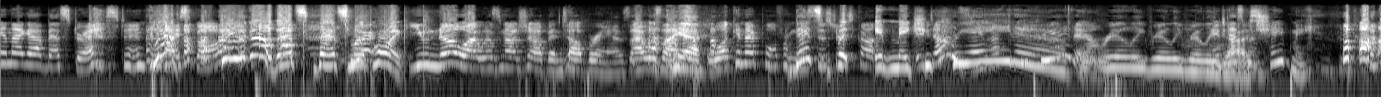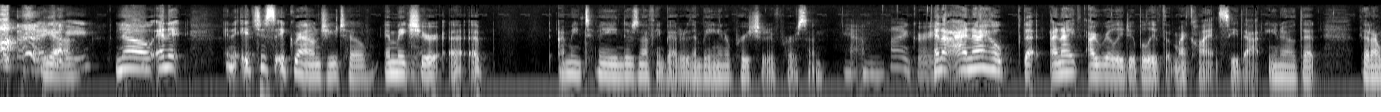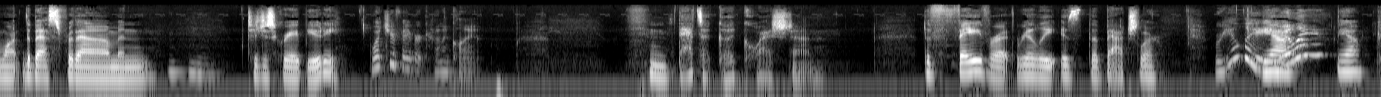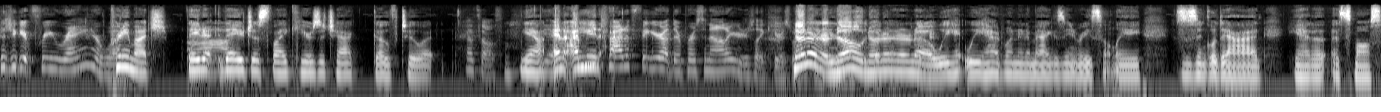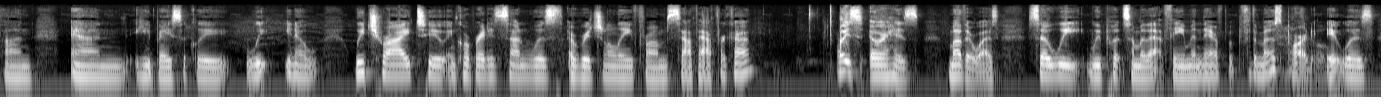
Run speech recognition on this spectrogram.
And I got best dressed in high school. there you go. That's that's my Where- point. You know I was not shopping top brands. I was like, Yeah. what can I pull from That's this sister's but co- it makes It you does. creative. You have to be creative. It really, really, mm-hmm. really Maybe that's what does. shaped me. Yeah. No, and it and it just it grounds you too. It makes you a, a I mean, to me, there's nothing better than being an appreciative person. Yeah, mm-hmm. I agree. And I, and I hope that, and I, I really do believe that my clients see that, you know, that, that I want the best for them and mm-hmm. To just create beauty. What's your favorite kind of client? Hmm, that's a good question. The favorite really is the bachelor. Really? Yeah. Really? Yeah. Because you get free reign or what? Pretty much. They, they just like, here's a check, go to it. That's awesome. Yeah. And I Do mean, you try to figure out their personality, you're just like, here's what No, no, no, no, no, no, no, no. Okay. We we had one in a magazine recently. He's a single dad. He had a, a small son, and he basically we you know we try to incorporate. His son was originally from South Africa, or his, or his mother was. So we we put some of that theme in there. But for the most part, it was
